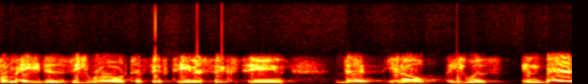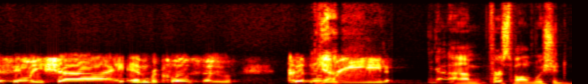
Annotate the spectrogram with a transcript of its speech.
from ages zero to 15 or 16 that, you know, he was embarrassingly shy and reclusive, couldn't yeah. read. Um, first of all, we should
